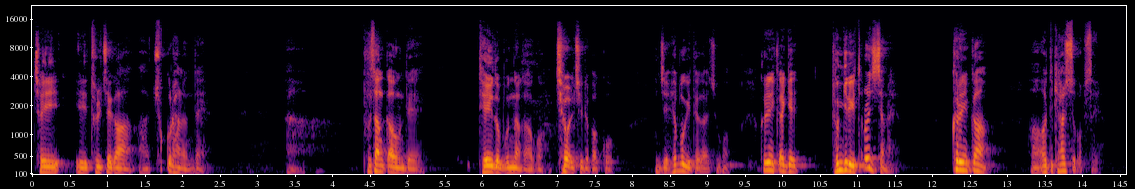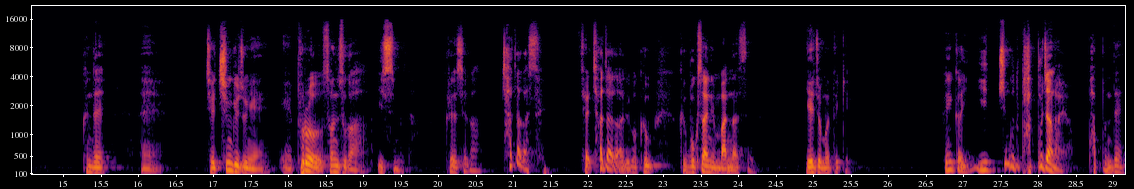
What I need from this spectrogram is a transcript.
저희 이 둘째가 아, 축구를 하는데 아, 부상 가운데 대회도 못 나가고 재활 치료 받고 이제 회복이 돼가지고 그러니까 이게 경기력이 떨어지잖아요. 그러니까 어, 어떻게 할 수가 없어요. 근데 예, 제 친구 중에 예, 프로 선수가 있습니다. 그래서 제가 찾아갔어요. 제가 찾아가지고 그, 그 목사님 만났어요. 얘 좀 어떻게. 그러니까 이 친구도 바쁘잖아요. 바쁜데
